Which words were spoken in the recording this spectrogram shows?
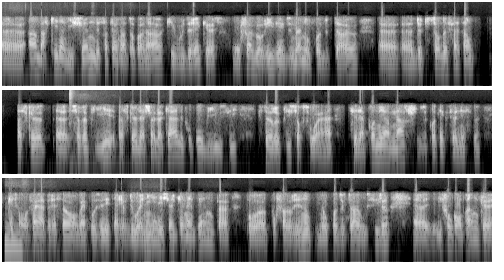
euh, embarquer dans les chaînes de certains entrepreneurs qui voudraient qu'on favorise indûment nos producteurs euh, euh, de toutes sortes de façons. Parce que euh, se replier, parce que l'achat local, il faut pas oublier aussi, c'est un repli sur soi. Hein? C'est la première marche du protectionnisme. Qu'est-ce qu'on va faire après ça? On va imposer des tarifs douaniers à l'échelle canadienne pour, pour, pour favoriser nos, nos producteurs aussi. Là. Euh, il faut comprendre que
